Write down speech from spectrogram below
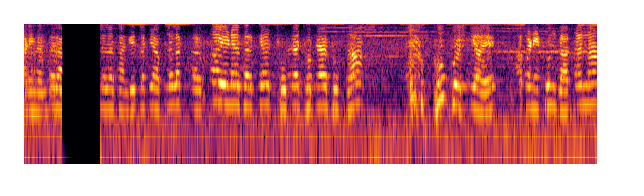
आणि नंतर आपल्याला सांगितलं की आपल्याला करता येण्यासारख्या छोट्या छोट्या सुद्धा खूप गोष्टी आहे. आपण इथून जाताना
